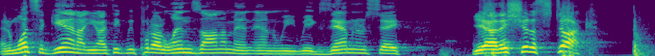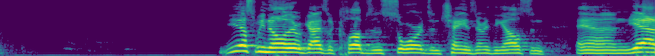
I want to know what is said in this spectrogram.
And once again, I, you know, I think we put our lens on them and, and we, we examine them and say, yeah, they should have stuck. Yes, we know there were guys with clubs and swords and chains and everything else, and, and yeah,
